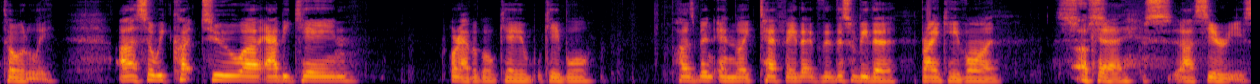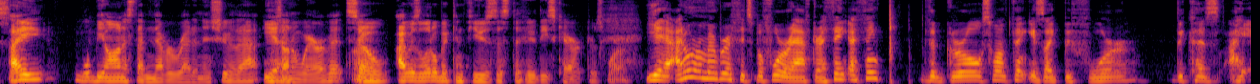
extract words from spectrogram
totally. Uh, so we cut to uh, Abby Kane or Abigail Cable, Cable husband, and like Tefe. That, this would be the Brian K. Vaughan s- Okay. s- uh, series. I will be honest, I've never read an issue of that. Was Yeah. Uh-huh. unaware of it. So I was a little bit confused as to who these characters were. yeah, I don't remember if it's before or after. I think I think the girl Swamp Thing is like before because I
